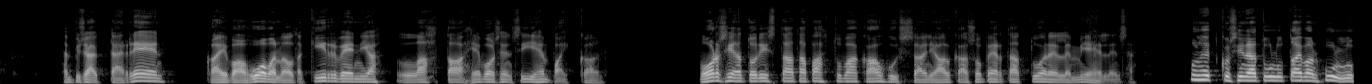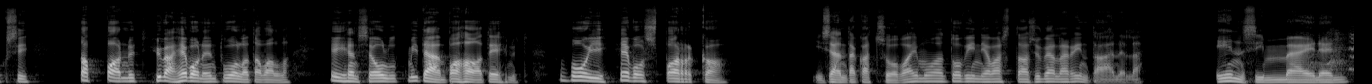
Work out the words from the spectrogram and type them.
Hän pysäyttää reen, kaivaa huovan alta kirveen ja lahtaa hevosen siihen paikkaan. Morsian todistaa tapahtumaa kauhuissaan ja alkaa sopertaa tuoreelle miehellensä – Oletko sinä tullut aivan hulluksi? Tappaa nyt hyvä hevonen tuolla tavalla. Eihän se ollut mitään pahaa tehnyt. Voi hevosparkaa. Isäntä katsoo vaimoaan tovin ja vastaa syvällä rintaäänellä. Ensimmäinen.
